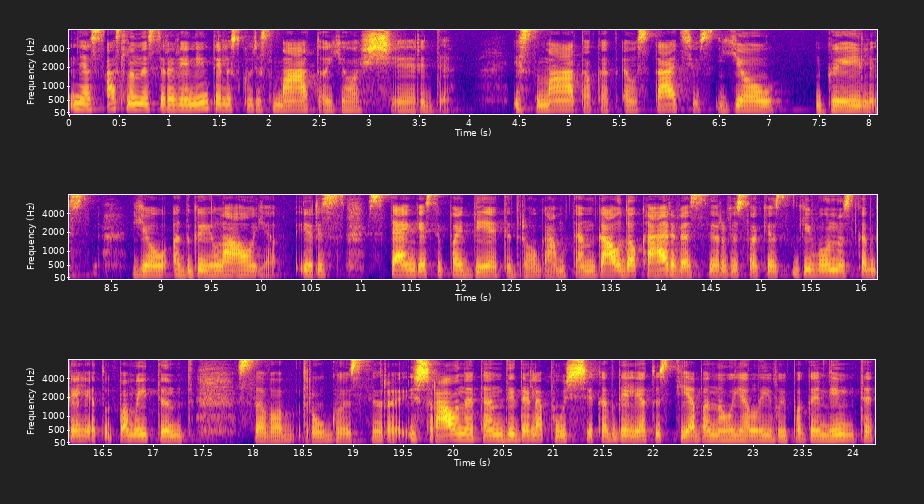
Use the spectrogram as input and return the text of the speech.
nes Aslanas yra vienintelis, kuris mato jo širdį. Jis mato, kad Eustacijus jau gailisi, jau atgailauja ir jis stengiasi padėti draugam, ten gaudo karves ir visokius gyvūnus, kad galėtų pamaitinti savo draugus. Ir išrauna ten didelę pušį, kad galėtų stiebą naują laivui pagaminti.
